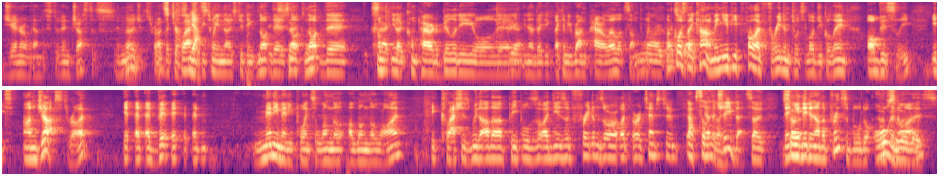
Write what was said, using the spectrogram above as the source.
generally understood, and justice emerges, right? That's the justice. clash Yes. between those two things, not their, Exactly. not not their. Com, you know, comparability, or Yeah. you know, they, they can be run parallel at some point. No, of course, right. they can't. I mean, if you follow freedom to its logical end, obviously, it's unjust, right? It, at, at, at, at many many points along the along the line it clashes with other people's ideas of freedoms or, or attempts to Absolutely. achieve that so then So- you need another principle to Absolutely. organize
